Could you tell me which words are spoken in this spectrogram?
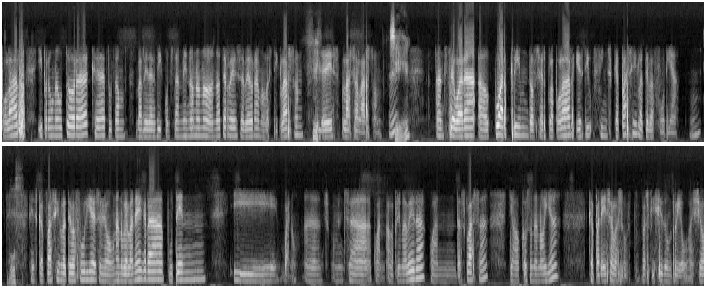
polar i per una autora que tothom va haver de dir constantment no, no, no, no té res a veure amb l'Stig Larsson, ella és l'Assa Larsson. Eh? Sí, Ens treu ara el quart crim del cercle polar i es diu Fins que passi la teva fúria. Mm? Fins que passi la teva fúria és allò, una novel·la negra, potent i, bueno, eh, ens comença quan, a la primavera, quan desglaça, hi ha el cos d'una noia que apareix a la superfície d'un riu. Això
